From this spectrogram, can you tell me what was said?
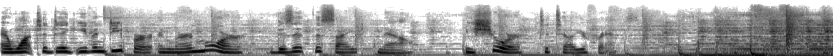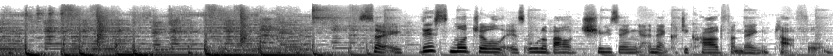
and want to dig even deeper and learn more, visit the site now. Be sure to tell your friends. So, this module is all about choosing an equity crowdfunding platform.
